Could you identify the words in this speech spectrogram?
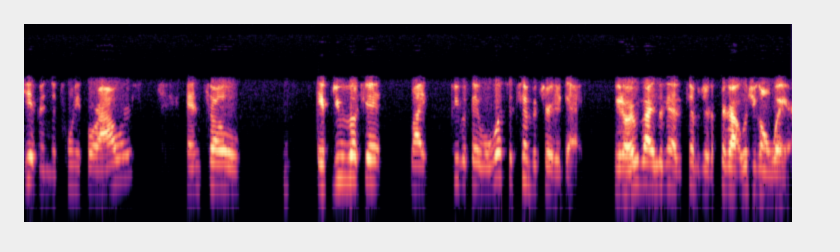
given the 24 hours, and so if you look at like people say, well, what's the temperature today? You know, everybody looking at the temperature to figure out what you're gonna wear.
